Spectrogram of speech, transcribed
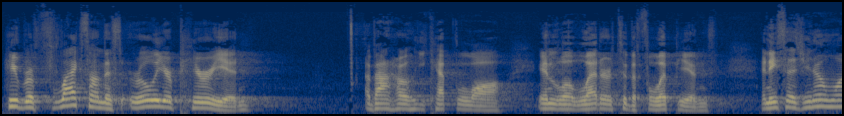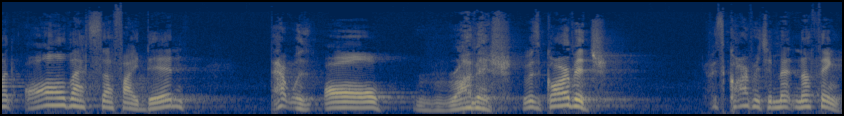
he reflects on this earlier period about how he kept the law. in the letter to the Philippians. And he says, You know what? All that stuff I did, that was all rubbish. It was garbage. It was garbage. It meant nothing.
